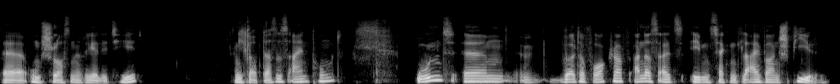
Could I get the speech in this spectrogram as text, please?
äh, umschlossene Realität. Ich glaube, das ist ein Punkt. Und ähm, World of Warcraft, anders als eben Second Life, war ein Spiel.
